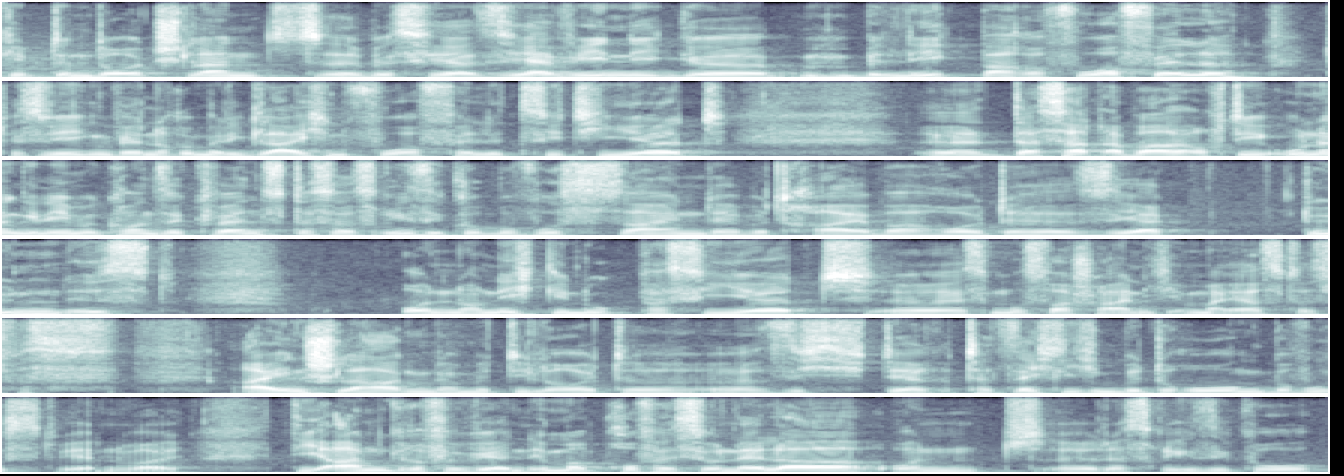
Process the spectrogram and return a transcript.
gibt in Deutschland äh, bisher sehr wenige belegbare Vorfälle. Deswegen werden auch immer die gleichen Vorfälle zitiert. Äh, das hat aber auch die unangenehme Konsequenz, dass das Risikobewusstsein der Betreiber heute sehr dünn ist und noch nicht genug passiert. Äh, es muss wahrscheinlich immer erst etwas einschlagen, damit die Leute äh, sich der tatsächlichen Bedrohung bewusst werden, weil die Angriffe werden immer professioneller und äh, das Risiko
